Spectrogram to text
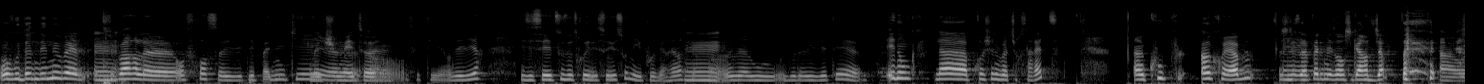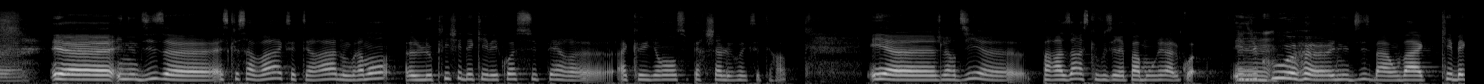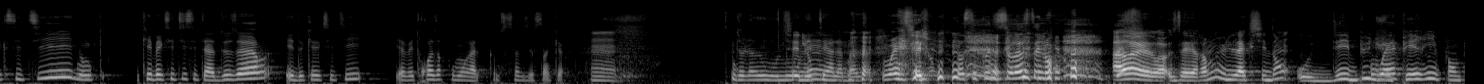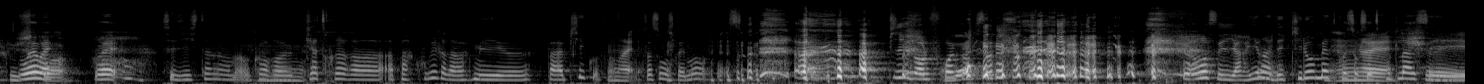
on vous donne des nouvelles. Tu mm. parles en France, ils étaient paniqués. Mais tu m'étonnes. C'était un délire. Ils essayaient tous de trouver des solutions, mais ils pouvaient rien faire mm. de, là où, de là où ils étaient. Euh. Et donc, la prochaine voiture s'arrête. Un couple incroyable. Je les mm. appelle mes anges gardiens. Ah ouais. Et euh, ils nous disent euh, est-ce que ça va, etc. Donc vraiment le cliché des Québécois super accueillants, super chaleureux, etc. Et je leur dis par hasard est-ce que vous irez pas à Montréal quoi Et du mm. coup ils nous disent bah on va à Québec City. Donc Québec City c'était à 2 heures et de Québec City il y avait 3 heures pour Montréal. Comme ça, ça faisait 5 heures. Hmm. De là où nous on était à la base. Ouais, c'est long. Dans ces conditions-là, c'était long. ah ouais, vous avez vraiment eu l'accident au début du périple en plus. Ouais, quoi. ouais. ouais. C'est dit, on a encore 4 euh, hmm. heures à, parcourir là, mais euh, pas à pied quoi. De toute façon, on serait mort, je pense. à pied dans le froid comme ça. Vraiment, il n'y a rien à des kilomètres quoi, sur cette route-là.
